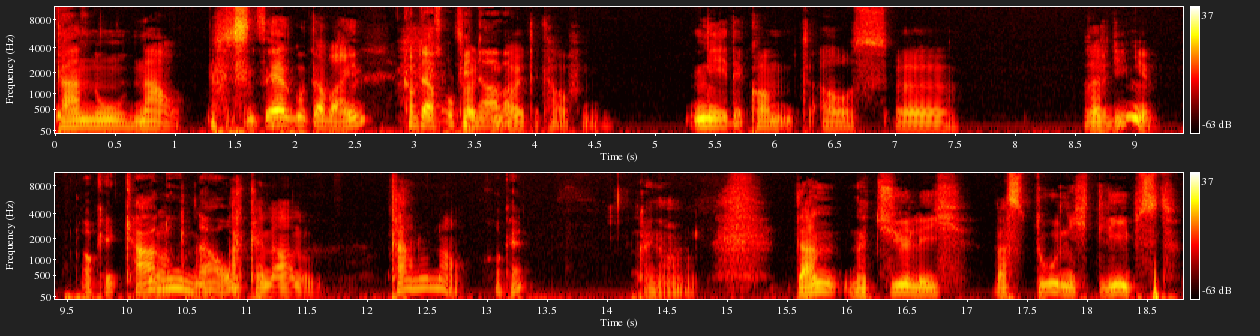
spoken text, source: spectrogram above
Canu Now. Das ist ein sehr guter Wein. Kommt der aus Sollten Okinawa? Leute kaufen. Nee, der kommt aus äh, Sardinien. Okay, Kanu Now. Ach, keine Ahnung. Canu Now. Okay. Keine Ahnung. Dann natürlich, was du nicht liebst,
